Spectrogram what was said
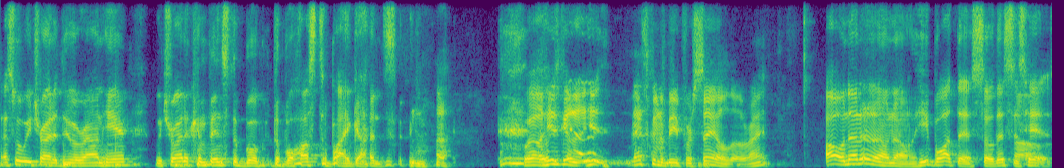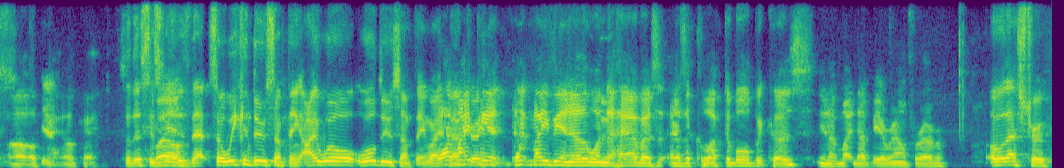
that's what we try to do around here. We try to convince the book, the boss, to buy guns. Well, he's gonna. He, that's gonna be for sale, though, right? oh no, no, no, no! He bought this, so this is oh, his. Oh, okay, Yeah. okay. So this is Well- his. That so we can do something. I will. We'll do something. Right? That might be a, that might be another one to have as as a collectible because you know it might not be around forever. Oh, that's true.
